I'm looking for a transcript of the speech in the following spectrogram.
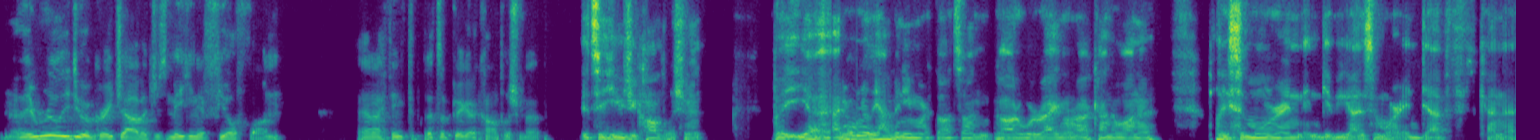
They really do a great job at just making it feel fun. And I think that that's a big accomplishment. It's a huge accomplishment. But yeah, I don't really have any more thoughts on God of War Ragnarok. I kind of want to play some more and, and give you guys a more in-depth kind of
